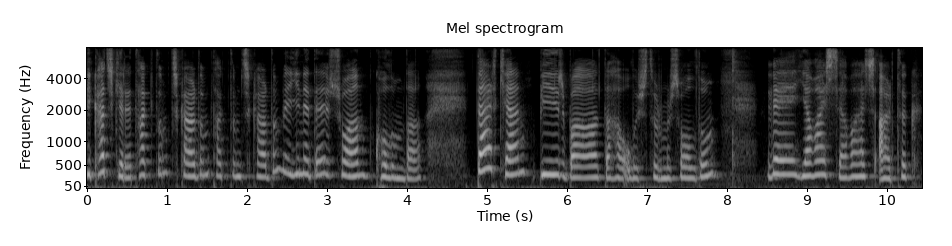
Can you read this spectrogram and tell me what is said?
Birkaç kere taktım, çıkardım, taktım, çıkardım ve yine de şu an kolumda. Derken bir bağ daha oluşturmuş oldum ve yavaş yavaş artık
